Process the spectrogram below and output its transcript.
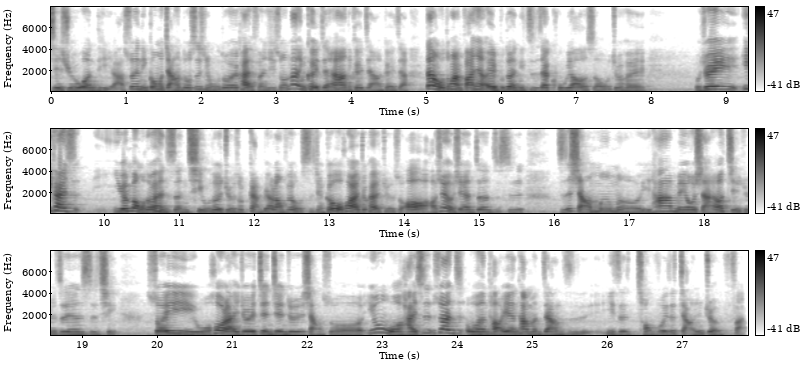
解决问题啦，所以你跟我讲很多事情，我都会开始分析说，那你可以怎样？你可以怎样？可以怎样？但我突然发现，哎，不对，你只是在哭腰的时候，我就会，我就会一开始原本我都会很生气，我都会觉得说，干，不要浪费我时间。可是我后来就开始觉得说，哦，好像有些人真的只是只是想要摸摸而已，他没有想要解决这件事情。所以我后来就会渐渐就是想说，因为我还是虽然我很讨厌他们这样子一直重复一直讲，就觉得很烦，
